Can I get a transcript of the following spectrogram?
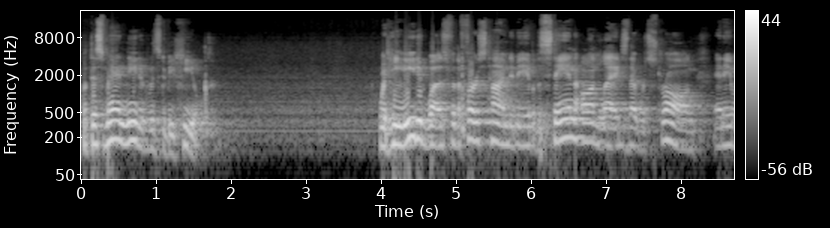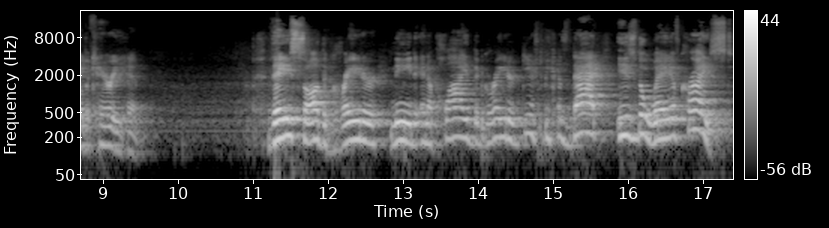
What this man needed was to be healed. What he needed was, for the first time, to be able to stand on legs that were strong and able to carry him. They saw the greater need and applied the greater gift because that is the way of Christ.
